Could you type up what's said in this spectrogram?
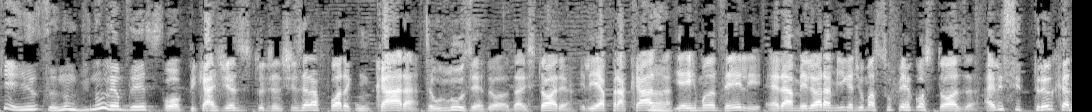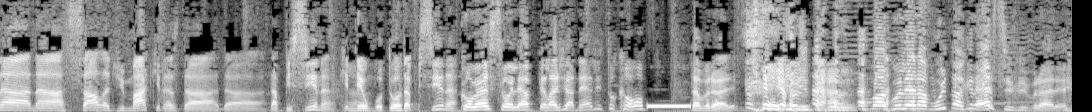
Que isso? Não, não lembro desse. Pô, Picardias Estudantis era foda. Um cara, o loser do- da história, ele ia pra casa Ah. e a irmã dele era a melhor amiga de uma super gostosa. Aí ele se tranca na, na sala de máquinas da, da, da piscina, que Ah. tem o motor da piscina, começa a olhar pela janela e tocar uma p, brother. o bagulho era muito agressivo, brother.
